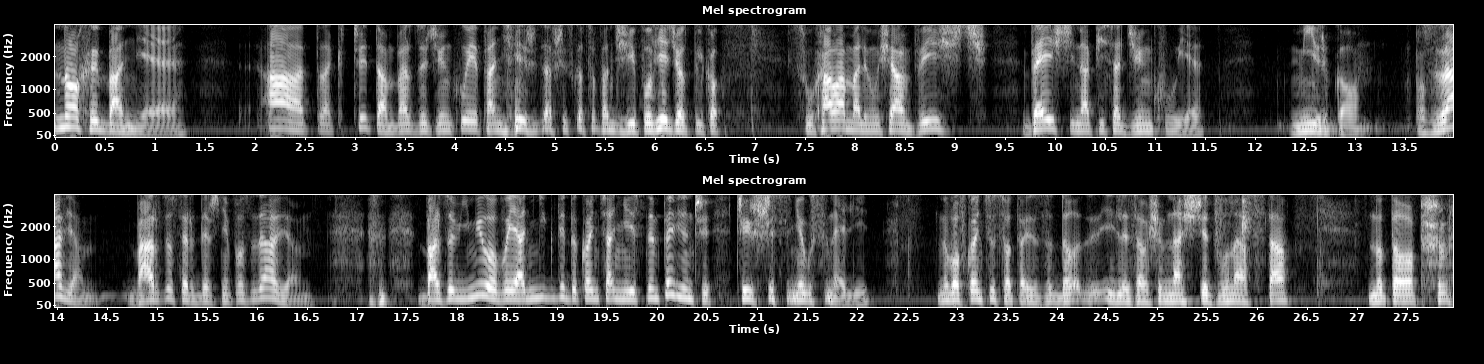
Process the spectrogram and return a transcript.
No chyba nie. A, tak, czytam. Bardzo dziękuję Pani za wszystko, co Pan dzisiaj powiedział. Tylko słuchałam, ale musiałam wyjść, wejść i napisać dziękuję. Mirgo, pozdrawiam. Bardzo serdecznie pozdrawiam. Bardzo mi miło, bo ja nigdy do końca nie jestem pewien, czy, czy już wszyscy nie usnęli. No bo w końcu co to jest? Do, ile za 18, 12? No to pff,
